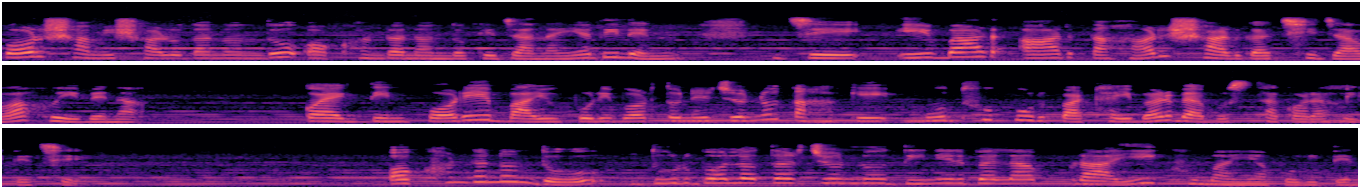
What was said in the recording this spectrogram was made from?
পর স্বামী শারদানন্দ অখণ্ডানন্দকে জানাইয়া দিলেন যে, এবার আর তাহার সারগাছি যাওয়া হইবে না। কয়েকদিন পরে বায়ু পরিবর্তনের জন্য তাহাকে মধুপুর পাঠাইবার ব্যবস্থা করা হইতেছে। অখণ্ডানন্দ দুর্বলতার জন্য দিনের বেলা প্রায়ই ঘুমাইয়া পড়িতেন।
